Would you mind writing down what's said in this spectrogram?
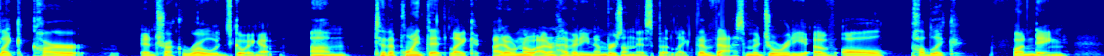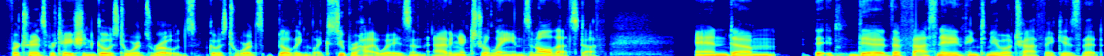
like car and truck roads going up. Um, to the point that like I don't know, I don't have any numbers on this, but like the vast majority of all public funding for transportation goes towards roads, goes towards building like superhighways and adding extra lanes and all that stuff. And um, the, the the fascinating thing to me about traffic is that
